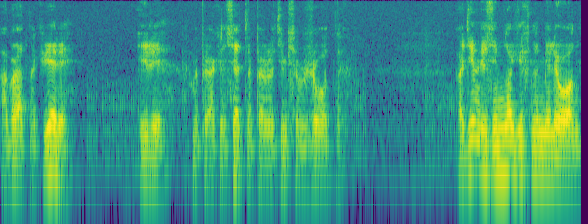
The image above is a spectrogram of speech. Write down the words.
обратно к вере, или мы окончательно превратимся в животных. Один из немногих на миллион,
